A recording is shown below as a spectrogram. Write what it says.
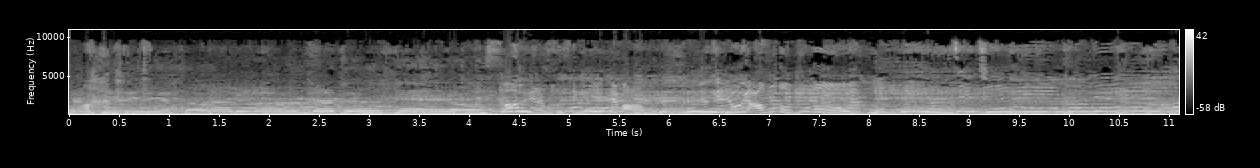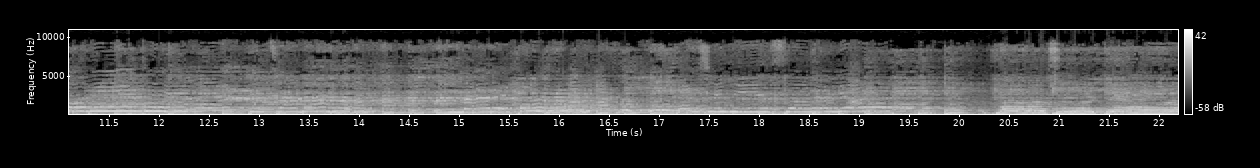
당신이었더라면 놔둘게요 서울 보시기 일반 아무 여기, 여기 아무도 없어. 봐줄게요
